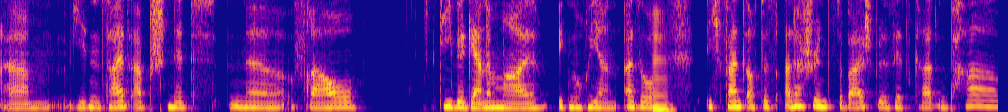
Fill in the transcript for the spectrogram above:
ähm, jeden Zeitabschnitt eine Frau, die wir gerne mal ignorieren. Also ich fand auch das allerschönste Beispiel, ist jetzt gerade ein paar,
